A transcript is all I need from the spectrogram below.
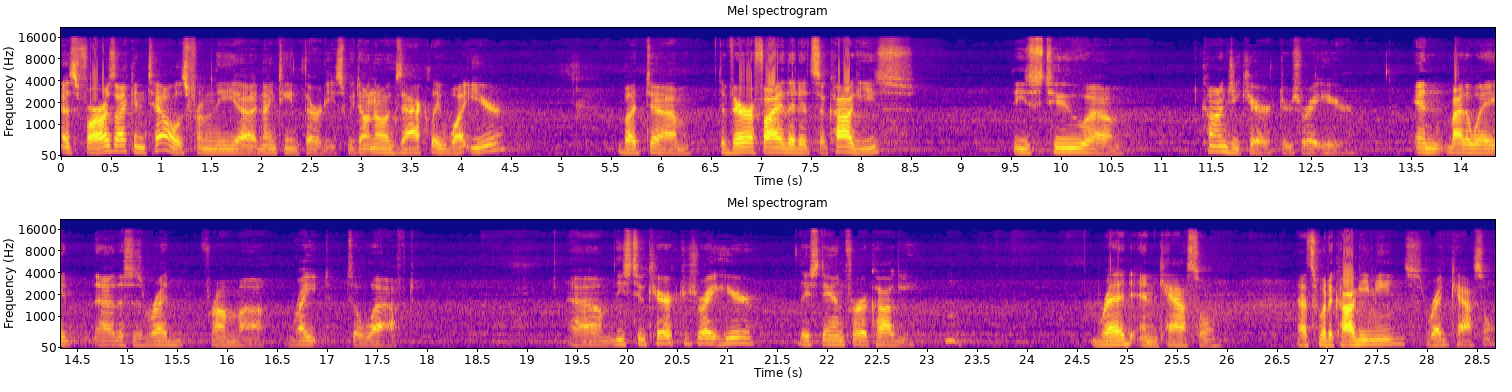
as far as I can tell, it's from the uh, 1930s. We don't know exactly what year, but um, to verify that it's Akagi's, these two um, kanji characters right here. And by the way, uh, this is read from uh, right to left. Um, these two characters right here, they stand for Akagi. Hmm. Red and Castle. That's what Akagi means, Red Castle.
